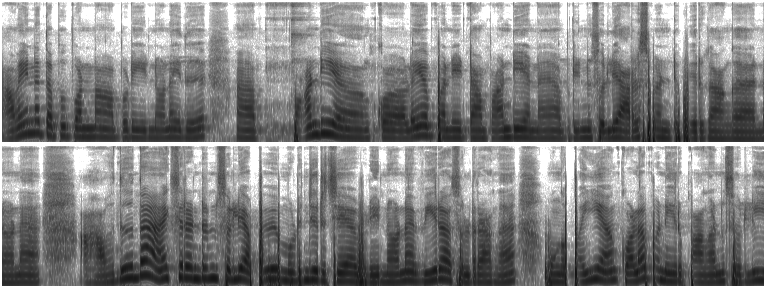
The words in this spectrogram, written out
அவன் என்ன தப்பு பண்ணான் அப்படின்னோடனே இது பாண்டியன் கொலையை பண்ணிட்டான் பாண்டியனை அப்படின்னு சொல்லி அரெஸ்ட் பண்ணிட்டு போயிருக்காங்க என்னோடனே அதுதான் ஆக்சிடெண்ட்டுன்னு சொல்லி அப்போவே முடிஞ்சிருச்சு அப்படின்னோடனே வீரா சொல்கிறாங்க உங்கள் பையன் கொலை பண்ணியிருப்பாங்கன்னு சொல்லி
